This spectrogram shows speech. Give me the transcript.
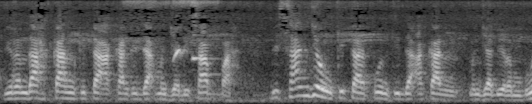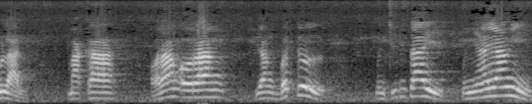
direndahkan kita akan tidak menjadi sampah. Disanjung kita pun tidak akan menjadi rembulan. Maka orang-orang yang betul mencintai, menyayangi,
